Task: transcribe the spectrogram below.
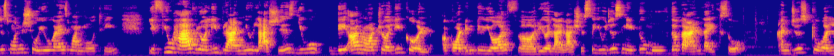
Just want to show you guys one more thing. If you have really brand new lashes you they are not really curled according to your uh, real eyelashes so you just need to move the band like so and just twirl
